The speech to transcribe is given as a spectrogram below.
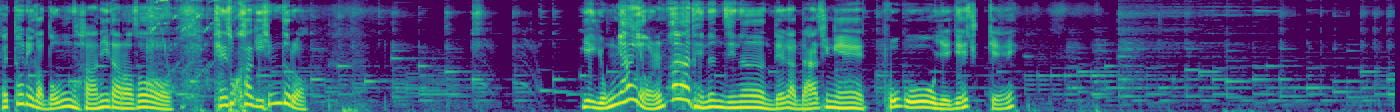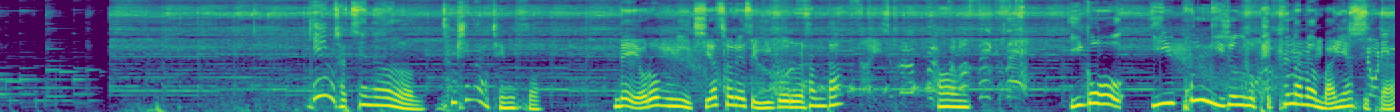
배터리가 너무 많이 달아서 계속하기 힘들어. 이게 용량이 얼마나 되는지는 내가 나중에 보고 얘기해 줄게. 게임 자체는 참신하고 재밌어. 근데 여러분이 지하철에서 이거를 한다? 아, 이거 이 폰 기준으로 100분 하면 많이 할 수 있다.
